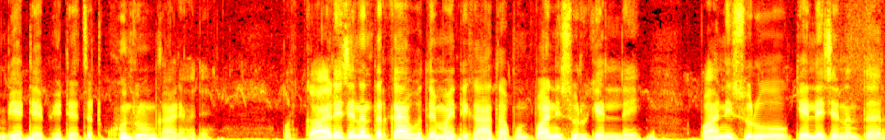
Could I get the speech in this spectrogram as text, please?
बेट्या फेट्या चट खोंदळून काढ्या होत्या. पण काढ्याच्या नंतर काय होते माहिती का? आता आपण पाणी सुरू केलेलं आहे. पाणी सुरू केल्याच्यानंतर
